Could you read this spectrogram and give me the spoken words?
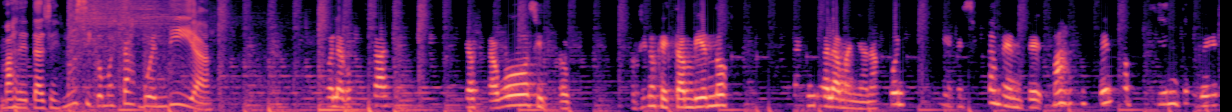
más detalles. Lucy, ¿cómo estás? Buen día. Hola, ¿cómo estás? Gracias a vos y a los vecinos que están viendo de la mañana. Bueno, exactamente, más del 90% de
